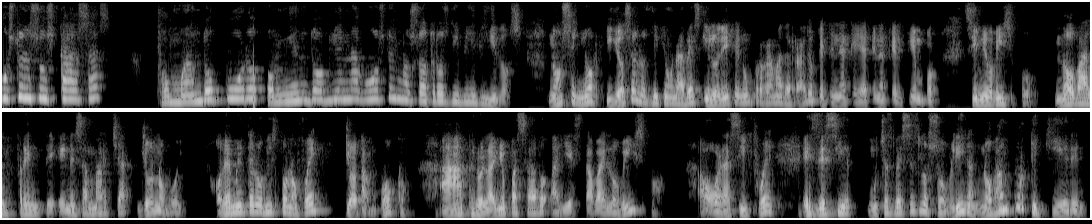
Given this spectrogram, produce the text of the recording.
justo en sus casas, fumando puro, comiendo bien a gusto y nosotros divididos. No, señor. Y yo se los dije una vez y lo dije en un programa de radio que tenía aquella, en aquel tiempo. Si mi obispo no va al frente en esa marcha, yo no voy. Obviamente el obispo no fue, yo tampoco. Ah, pero el año pasado allí estaba el obispo. Ahora sí fue. Es decir, muchas veces los obligan, no van porque quieren,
